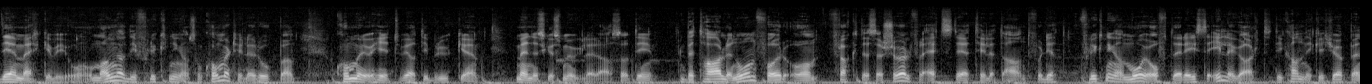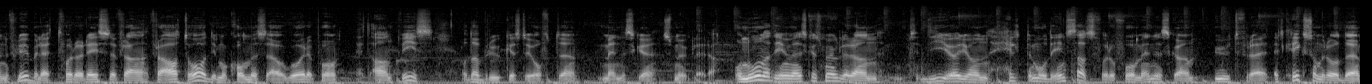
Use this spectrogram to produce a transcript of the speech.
det merker vi jo. Og mange av de flyktningene som kommer til Europa, kommer jo hit ved at de bruker menneskesmuglere. Altså at de betaler noen for å frakte seg sjøl fra et sted til et annet. Fordi at flyktningene må jo ofte reise illegalt. De kan ikke kjøpe en flybillett for å reise fra, fra A til Å, de må komme seg av gårde på et annet vis. Og da brukes det jo ofte menneskesmuglere. Og noen av de menneskesmuglerne de gjør jo en heltemodig innsats for å få mennesker ut fra et, krigsområde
